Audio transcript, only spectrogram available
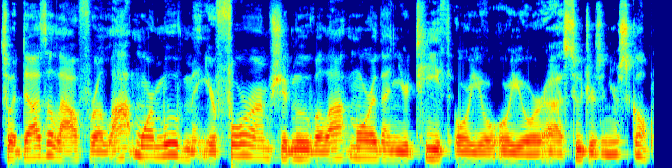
So it does allow for a lot more movement. Your forearm should move a lot more than your teeth or your, or your uh, sutures in your skull.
